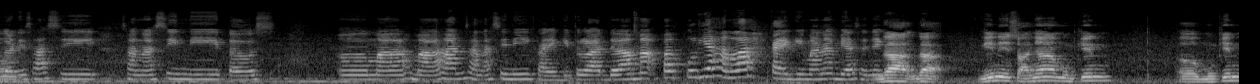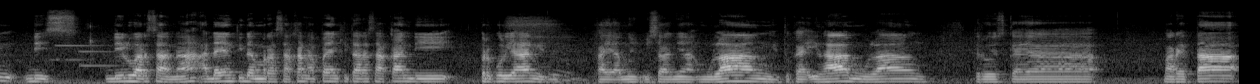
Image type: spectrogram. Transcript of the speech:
organisasi sana sini, terus eh, marah-marahan sana sini kayak gitulah drama perkuliahan lah kayak gimana biasanya. Enggak, enggak. Gini, soalnya mungkin eh, mungkin di di luar sana ada yang tidak merasakan apa yang kita rasakan di perkuliahan gitu. Kayak mi- misalnya ngulang gitu, kayak Ilham ngulang. Terus kayak Mareta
